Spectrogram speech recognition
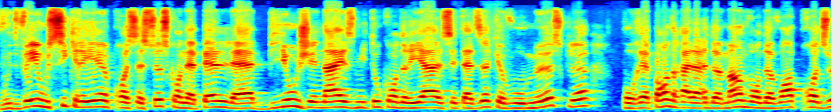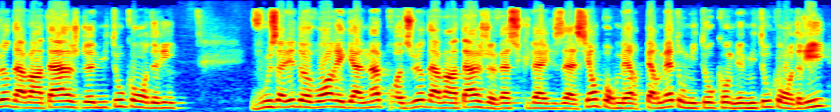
Vous devez aussi créer un processus qu'on appelle la biogénèse mitochondriale, c'est-à-dire que vos muscles, pour répondre à la demande, vont devoir produire davantage de mitochondries. Vous allez devoir également produire davantage de vascularisation pour permettre aux mitochondries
